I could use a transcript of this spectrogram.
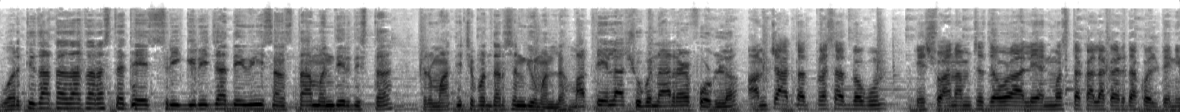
वरती जाता जाता रस्त्यात हे श्री गिरिजा देवी संस्था मंदिर दिसतं तर मातेचे पण दर्शन घेऊ म्हणलं. मातेला शुभ नारळ फोडलं. आमच्या हातात प्रसाद बघून हे श्वान आमच्या जवळ आले आणि मस्त कलाकार दाखवले त्यांनी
